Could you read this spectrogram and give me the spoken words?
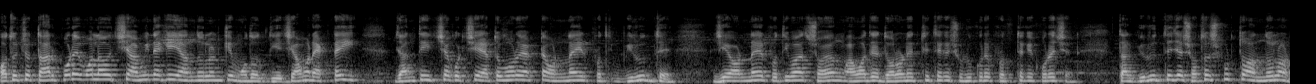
অথচ তারপরে বলা হচ্ছে, আমি নাকি এই আন্দোলনকে মদত দিয়েছি। আমার একটাই জানতে ইচ্ছা করছে, এত বড় একটা অন্যায়ের বিরুদ্ধে যে অন্যায়ের প্রতিবাদ স্বয়ং আমাদের দলনেত্রী থেকে শুরু করে প্রত্যেকে করেছেন, তার বিরুদ্ধে যে স্বতঃস্ফূর্ত আন্দোলন,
